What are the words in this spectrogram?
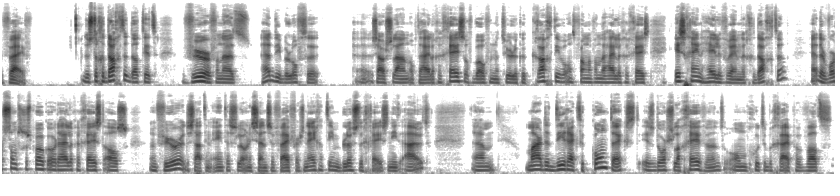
5. Dus de gedachte dat dit vuur vanuit die belofte uh, zou slaan op de Heilige Geest of bovennatuurlijke kracht die we ontvangen van de Heilige Geest, is geen hele vreemde gedachte. Er wordt soms gesproken over de Heilige Geest als een vuur. Er staat in 1 Thessalonicense 5 vers 19, blus de geest niet uit. Um, maar de directe context is doorslaggevend om goed te begrijpen wat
